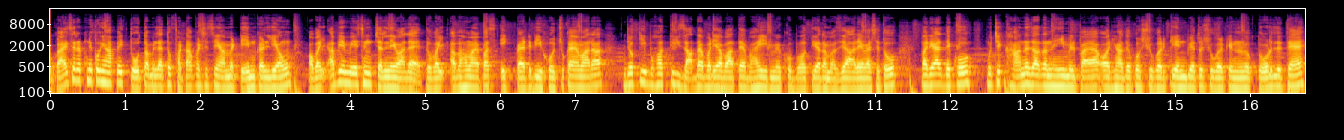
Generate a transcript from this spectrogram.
तो गाय सर अपने को यहाँ पे एक तोता मिला तो फटाफट से यहाँ मैं टेम कर लिया हूँ। और भाई अब ये मेरे संग चलने वाला है। तो भाई, अब हमारे पास एक पेट भी हो चुका है हमारा, जो कि बहुत ही ज़्यादा बढ़िया बात है। भाई, मेरे को बहुत ही ज़्यादा मज़े आ रहे हैं वैसे तो। पर यार देखो, मुझे खाना ज़्यादा नहीं मिल पाया और यहाँ देखो शुगर केन भी है तो शुगर केन हम लोग तोड़ लेते हैं।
